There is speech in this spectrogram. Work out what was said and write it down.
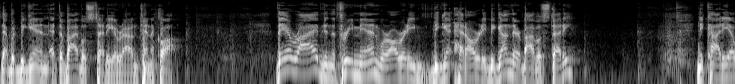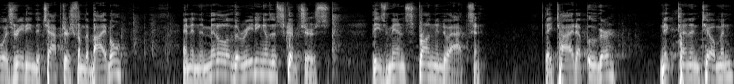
that would begin at the Bible study around 10 o'clock. They arrived, and the three men were already begin, had already begun their Bible study. Nicadia was reading the chapters from the Bible, and in the middle of the reading of the scriptures, these men sprung into action. They tied up Ugur, Nickton, and Tilmann,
